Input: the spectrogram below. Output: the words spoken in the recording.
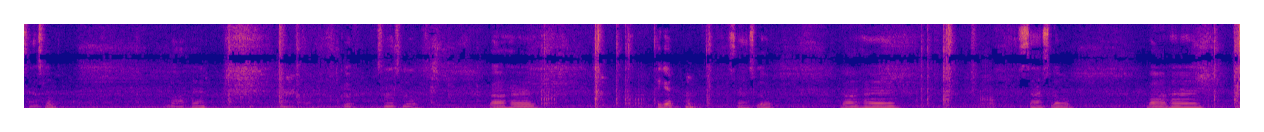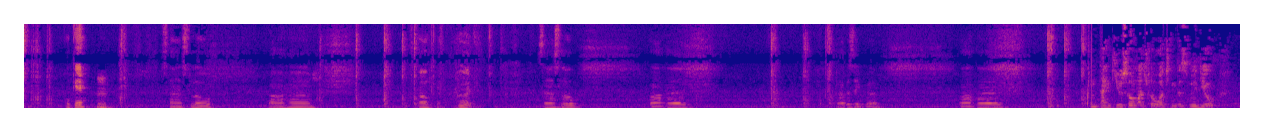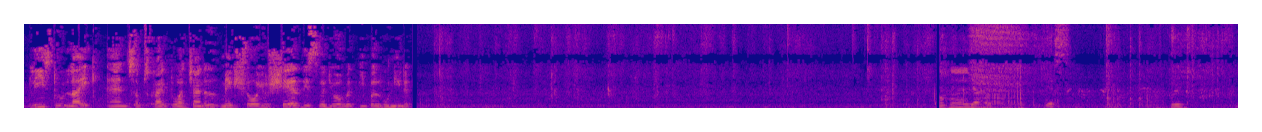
सांस लो बाहर गुड सांस लो बाहर ठीक है? सांस लो बाहर सांस लो बाहर ओके सांस लो बाहर ओके गुड सांस लो बाहर Thank you so much for watching this video. Please do like and subscribe to our channel. Make sure you share this video with people who need it. Uh-huh. Yeah. Yes. Good.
